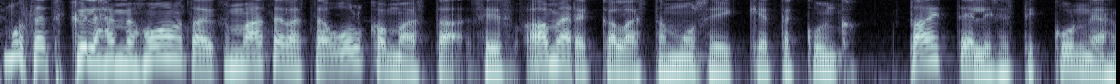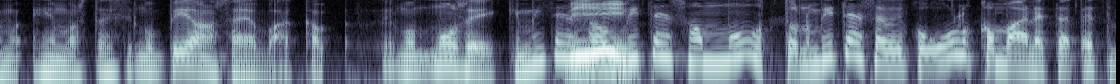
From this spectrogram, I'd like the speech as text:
Mutta kyllähän me huomataan, kun me ajatellaan sitä ulkomaista, siis amerikkalaista musiikkia, että kuinka taiteellisesti kunnianhimoista, siis niin kuin Beyoncé vaikka niin kuin musiikki, miten, se on, Niin. miten se on muuttunut, miten se on niin kuin ulkomainen, että, että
